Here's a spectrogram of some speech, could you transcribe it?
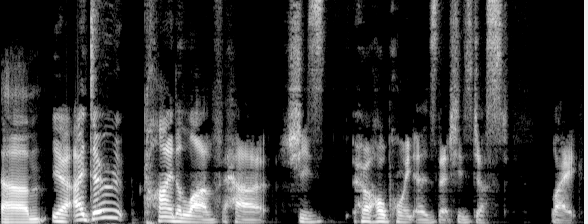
Um Yeah, I do kind of love how she's her whole point is that she's just like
